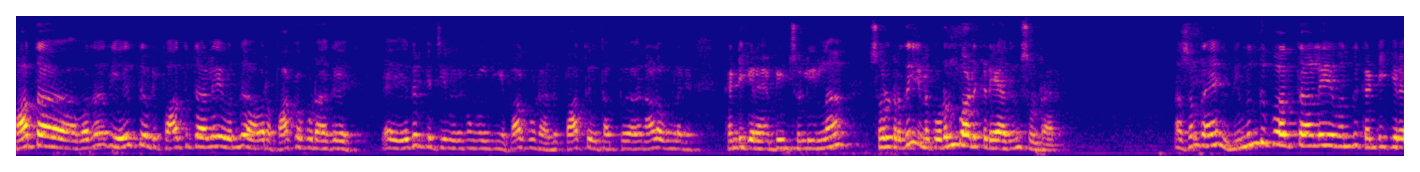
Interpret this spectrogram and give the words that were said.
பார்த்தா அதாவது எதிர்த்து அப்படி பார்த்துட்டாலே வந்து அவரை பார்க்கக்கூடாது. எதிர்கட்சியில் எதிர்க்கட்சியில் இருக்கவங்களை நீங்கள் பார்க்கக்கூடாது. பார்த்து தப்பு அதனால் உங்களை கண்டிக்கிறேன் அப்படின்னு சொல்லிலாம் சொல்கிறது எனக்கு உடன்பாடு கிடையாதுன்னு சொல்கிறாரு நான் சொல்கிறேன் நிமிந்து பார்த்தாலே வந்து கண்டிக்கிற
